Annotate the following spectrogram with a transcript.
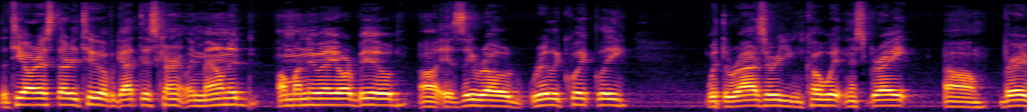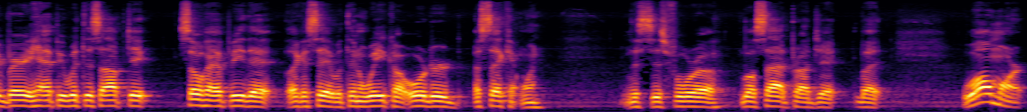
The TRS-32, I've got this currently mounted on my new AR build. Uh, it zeroed really quickly with the riser. You can co-witness great. Um, very, very happy with this optic. So happy that, like I said, within a week I ordered a second one. This is for a little side project. But Walmart.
